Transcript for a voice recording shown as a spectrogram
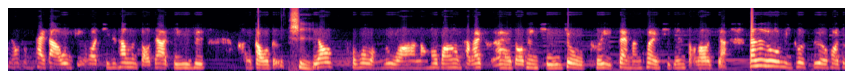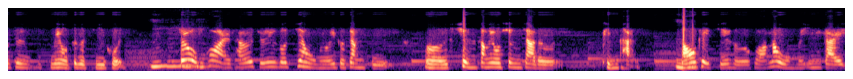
没有什么太大的问题的话，其实他们找家的几率是很高的。是，只要 po po 网络啊，然后帮他们拍拍可爱的照片，其实就可以在蛮快的期间找到家。但是如果米克斯的话，就是没有这个机会。嗯，所以我们后来才会决定说，既然我们有一个这样子，呃，线上又线下的平台。然后可以结合的话，那我们应该，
